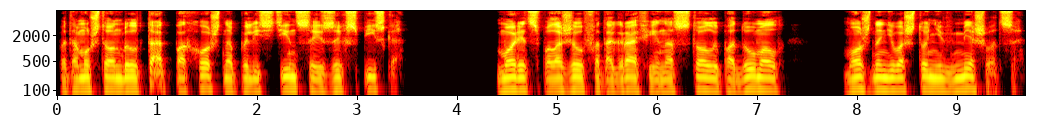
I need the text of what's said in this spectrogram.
потому что он был так похож на палестинца из их списка. Морец положил фотографии на стол и подумал, можно ни во что не вмешиваться.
